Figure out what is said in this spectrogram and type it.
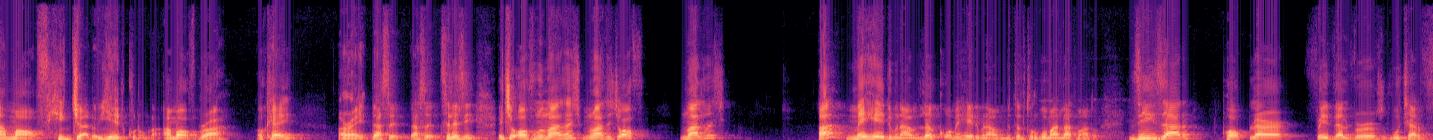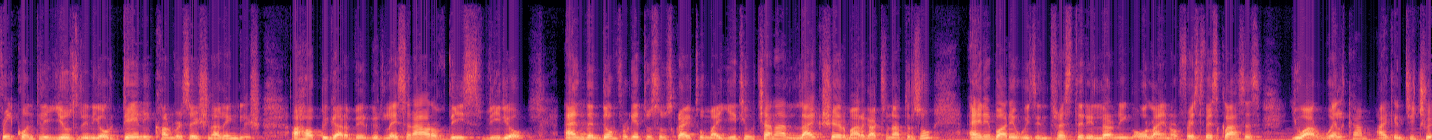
I'm off. ሂጃለሁ እየሄድኩ ነው ምናምን። I'm off, bruh. Okay? All right. That's it. That's it. ስለዚህ እቺ ኦፍ ምን ማለት ነች? ምን ማለት ነች? ኦፍ ምን ማለት ነች? አ መሄድ ምናምን ለቆ መሄድ ምናምን የምትል ትርጉም አላት ማለት ነው። These are popular phrasal verbs which are frequently used in your daily conversational English. I hope you got a very good lesson out of this video. And then don't forget to subscribe to my YouTube channel, like, share, ማድረጋችሁን Anybody who is interested in learning online or face-to-face -face classes, you are welcome. I can teach you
